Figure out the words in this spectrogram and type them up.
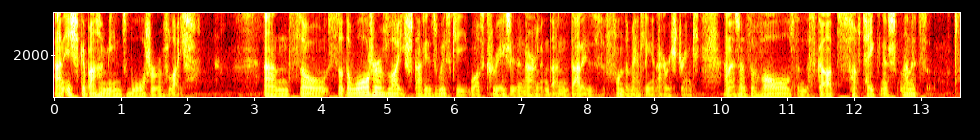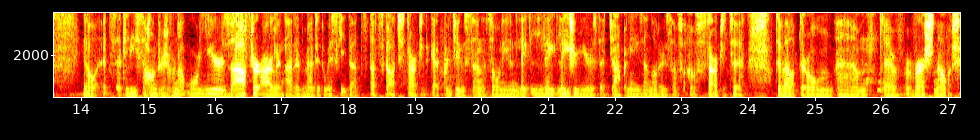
And uisce beatha means water of life. And so, so the water of life that is whiskey was created in Ireland, and that is fundamentally an Irish drink. And it has evolved, and the Scots have taken it, and it's you know, it's at least a 100, if not more, years after Ireland had invented whiskey that, that Scotch started to get produced. And it's only in late, late, later years that Japanese and others have, have started to develop their own um, uh, version of it.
